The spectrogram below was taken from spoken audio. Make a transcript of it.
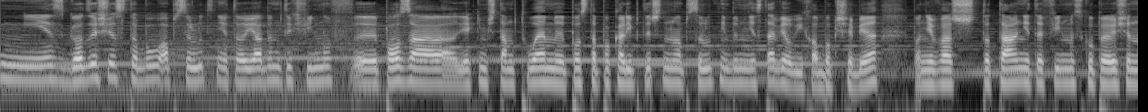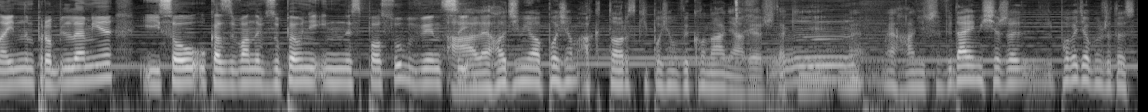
nie zgodzę się z tobą absolutnie. To ja bym tych filmów y, poza jakimś tam tłem postapokaliptycznym absolutnie bym nie stawiał ich obok siebie, ponieważ totalnie te filmy skupiają się na innym problemie i są ukazywane w zupełnie inny sposób, więc Ale chodzi mi o poziom aktorski, poziom wykonania, wiesz, taki Mm. me mechaniczny. Wydaje mi się, że powiedziałbym, że to jest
